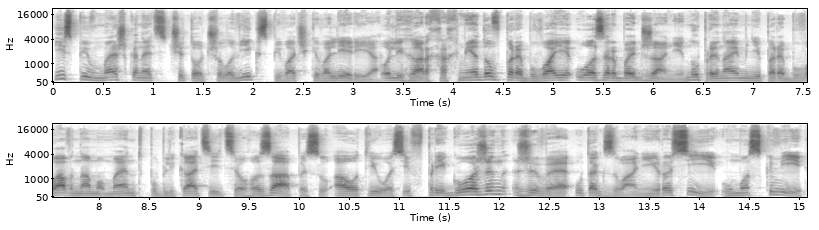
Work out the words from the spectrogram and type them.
і співмешканець, чи то чоловік співачки Валерія. Олігарх Ахмєдов перебуває у Азербайджані. Ну, принаймні, перебував на момент публікації цього запису. А от Йосиф Пригожин живе у так званій Росії у Москві.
